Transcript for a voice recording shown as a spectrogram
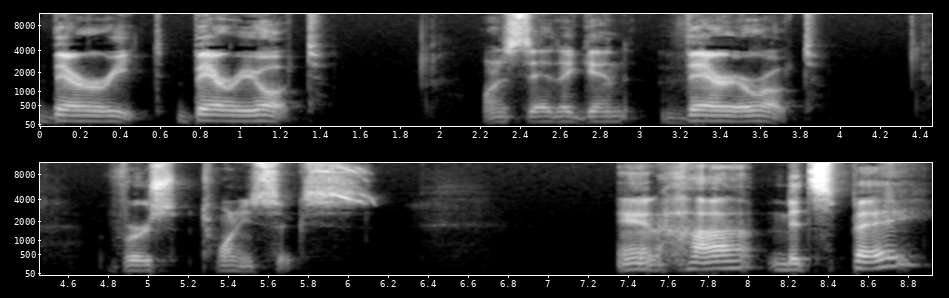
Berit, Beriot. I want to say it again, Beriot. Verse 26. And Ha Mitzpeh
